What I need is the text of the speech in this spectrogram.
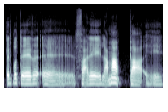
per poter eh, fare la mappa e,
